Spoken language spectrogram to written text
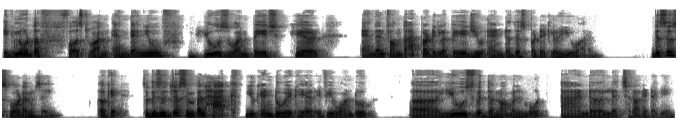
ignore the first one, and then you use one page here. And then from that particular page, you enter this particular URL. This is what I'm saying. Okay. So this is just simple hack. You can do it here if you want to uh, use with the normal mode and uh, let's run it again.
